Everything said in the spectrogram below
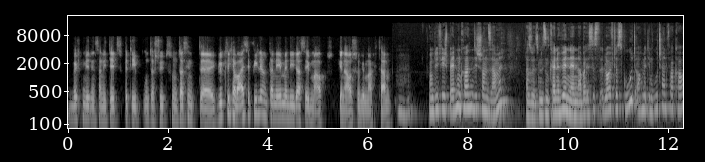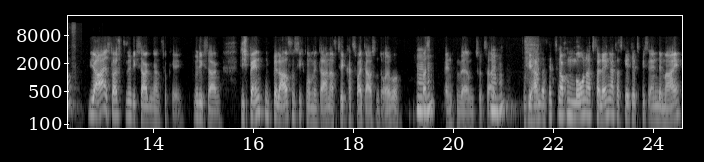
möchten wir den Sanitätsbetrieb unterstützen. Und das sind äh, glücklicherweise viele Unternehmen, die das eben auch genauso gemacht haben. Mhm. Und wie viele Spenden konnten Sie schon sammeln? Also jetzt müssen Sie keine Höhen nennen, aber es, läuft das gut, auch mit dem Gutscheinverkauf? Ja, es läuft, würde ich sagen, ganz okay. würde ich sagen. Die Spenden belaufen sich momentan auf ca. 2000 Euro, mhm. was spenden werden zurzeit. Mhm. Und wir haben das jetzt noch einen Monat verlängert, das geht jetzt bis Ende Mai.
